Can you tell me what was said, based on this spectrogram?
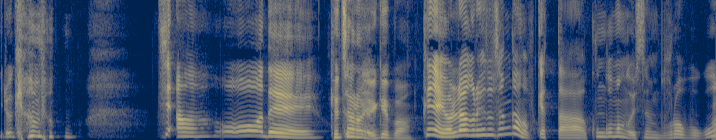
이렇게 하면 아어네 괜찮아. 얘기해봐. 그냥 연락을 해도 상관없겠다. 궁금한 거 있으면 물어보고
